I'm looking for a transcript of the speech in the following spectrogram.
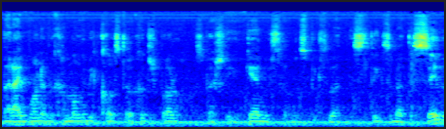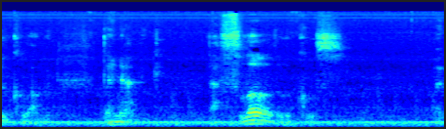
but I want to become only be close to Hakadosh Baruch especially again when someone speaks about this, thinks about the Sevid Kulam dynamic, that flow of the Lukus. That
